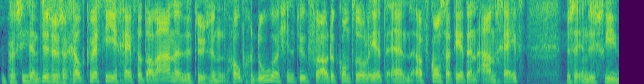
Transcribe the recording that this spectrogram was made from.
precies. En het is dus een geldkwestie, je geeft dat al aan. En het is een hoop gedoe als je natuurlijk fraude controleert en, of constateert en aangeeft. Dus de industrie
